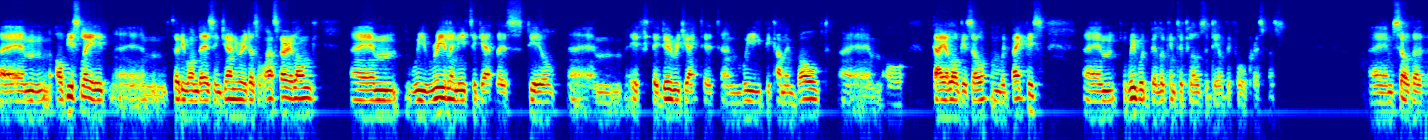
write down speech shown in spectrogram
Um, obviously, um, 31 days in January doesn't last very long. Um, we really need to get this deal. Um, if they do reject it and we become involved um, or dialogue is open with Begbies, um, we would be looking to close the deal before Christmas um, so that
